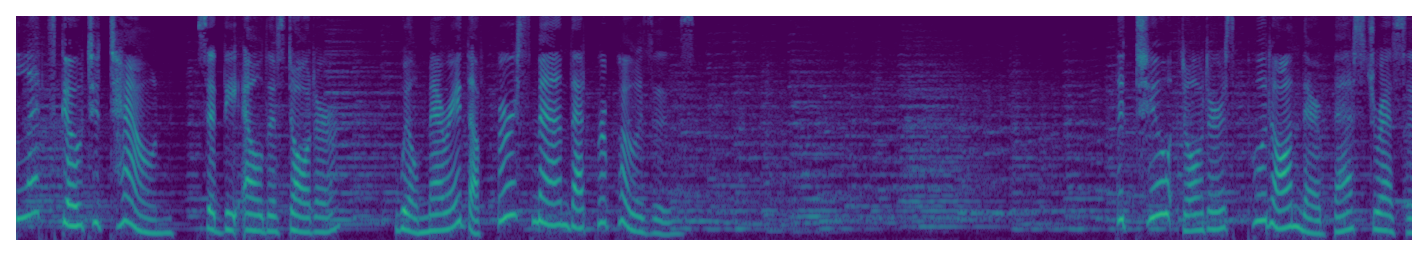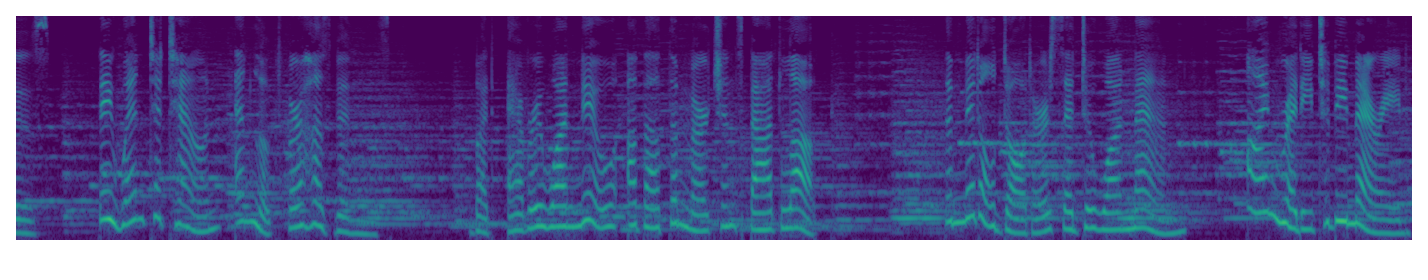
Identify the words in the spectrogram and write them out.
Let's go to town, said the eldest daughter. We'll marry the first man that proposes. The two daughters put on their best dresses. They went to town and looked for husbands. But everyone knew about the merchant's bad luck. The middle daughter said to one man, I'm ready to be married.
